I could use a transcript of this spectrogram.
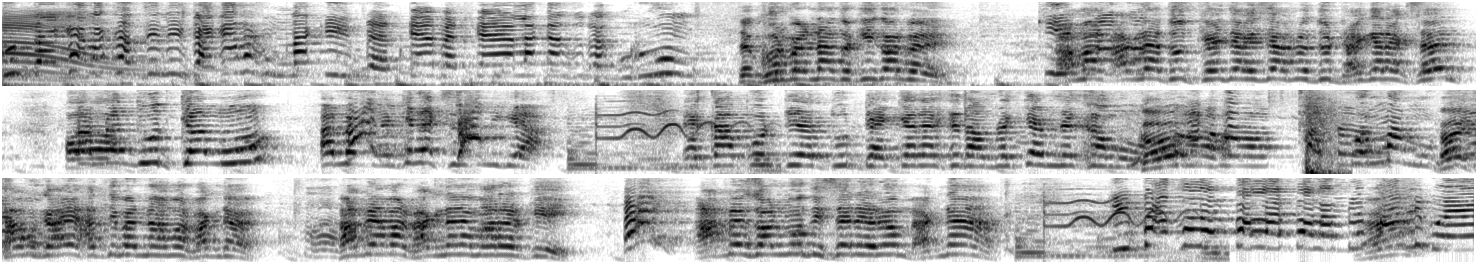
দুধ ঢাকা রাখা জিনিস ঢাকা রাখুন নাকি? বেটকা বেটকা এলাকা জুড়ে ঘুরুম তো ঘুরবেন না তো কি করবেন? আমার করব? ভাগনা দুধ খেতে আইছে আপনি দুধ ঢাকে রাখছেন? আমরা দুধ খাব আমরা ঢেকে রাখছি নিগা এই কাপড় দিয়ে দুধ ঢেকে রাখেন আমরা কেমনে। থাপ্পড় এই থামো গায়ে হাত দিবেন না আমার ভাগনা। আপনি আমার ভাগনারে মারার কি? আপনি জন্ম দিছেন এরকম ভাগনা। কি পাগল পালা পালা আমরা হ্যাঁ? বাড়ি বয়ে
